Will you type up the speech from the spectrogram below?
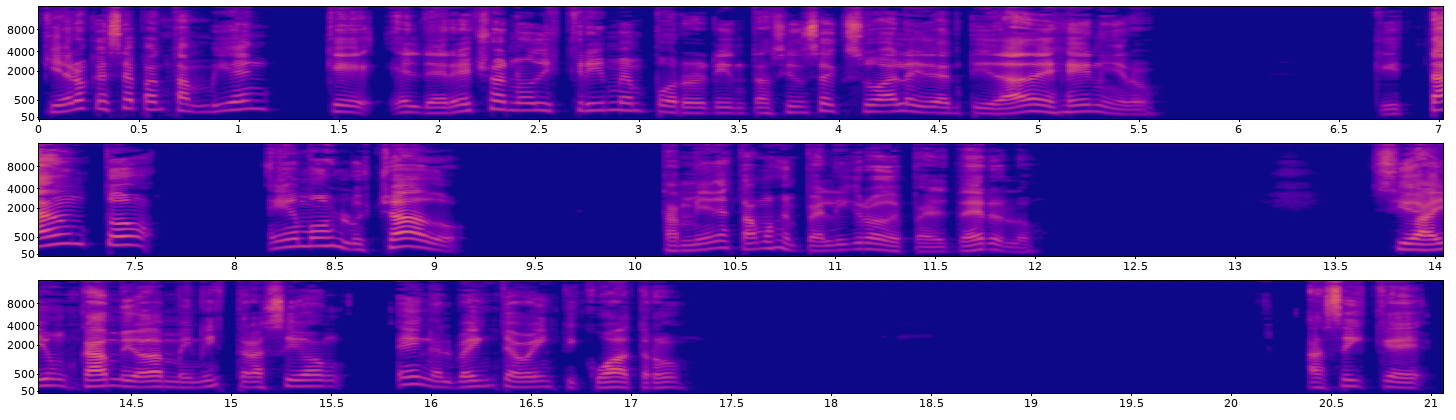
Quiero que sepan también que el derecho a no discrimen por orientación sexual e identidad de género, que tanto hemos luchado, también estamos en peligro de perderlo. Si hay un cambio de administración en el 2024. Así que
